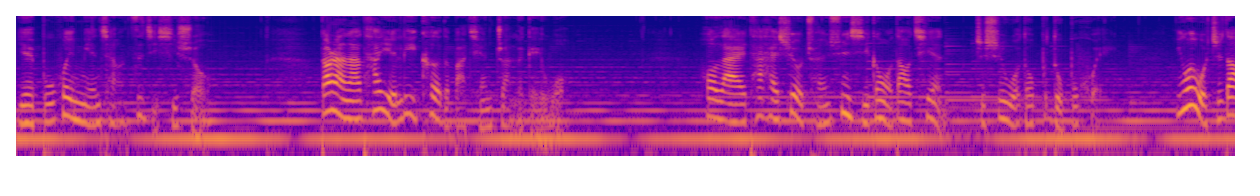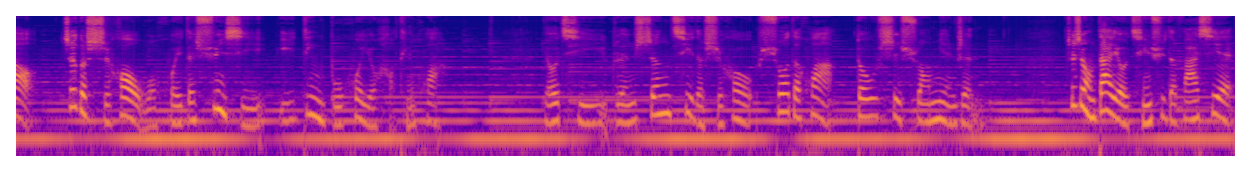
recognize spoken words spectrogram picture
也不会勉强自己吸收。当然啦，他也立刻的把钱转了给我。后来他还是有传讯息跟我道歉，只是我都不读不回，因为我知道这个时候我回的讯息一定不会有好听话。尤其人生气的时候说的话都是双面刃，这种带有情绪的发泄。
